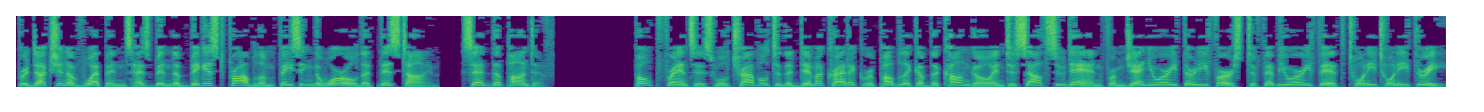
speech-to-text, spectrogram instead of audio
Production of weapons has been the biggest problem facing the world at this time, said the pontiff. Pope Francis will travel to the Democratic Republic of the Congo and to South Sudan from January 31 to February 5, 2023,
